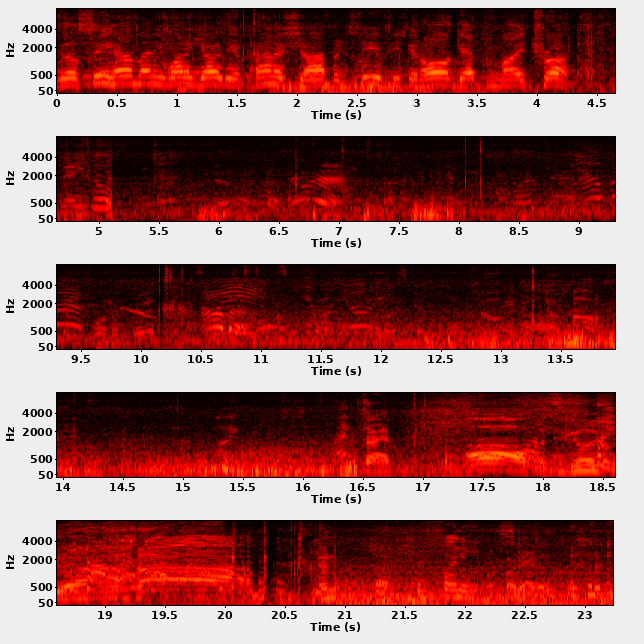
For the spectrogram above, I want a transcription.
we'll see how many want to go to the apprentice shop and see if you can all get in my truck. Time. Oh, it's good. and, They're funny, this Funny, straight.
